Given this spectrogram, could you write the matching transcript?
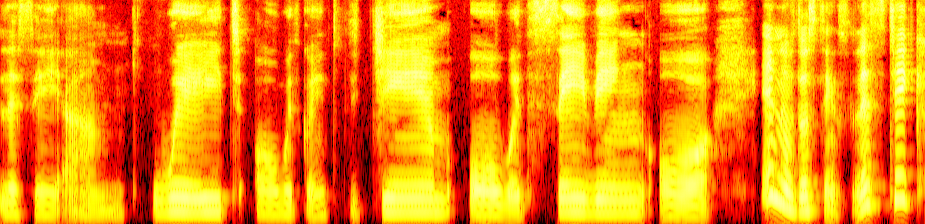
let's say um weight or with going to the gym or with saving or any of those things. Let's take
